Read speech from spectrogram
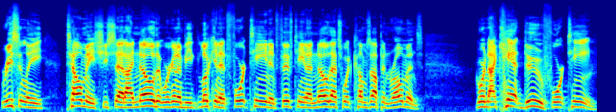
recently tell me, she said, I know that we're going to be looking at 14 and 15. I know that's what comes up in Romans. Gordon, I can't do 14.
